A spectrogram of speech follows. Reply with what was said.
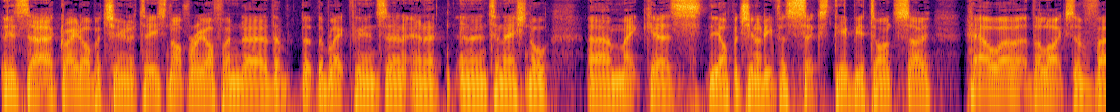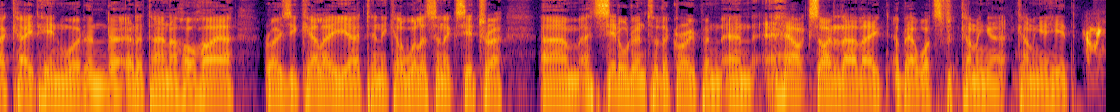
There's a great opportunity. It's not very often uh, the, the, the Black Ferns in, in, a, in an international uh, make uh, the opportunity for six debutants. So, how are the likes of uh, Kate Henwood and uh, Iritana Hohaia, Rosie Kelly, uh, Tenika Willison, etc., um, settled into the group, and, and how excited are they about what's coming uh, coming ahead? Coming.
